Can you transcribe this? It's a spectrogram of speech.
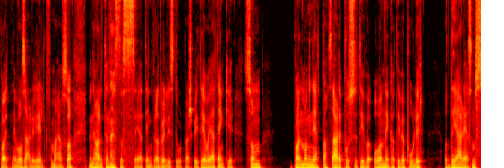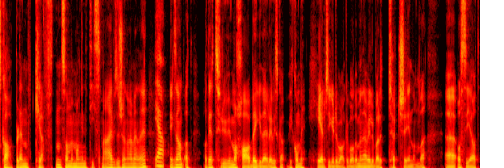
på et nivå så er det reelt for meg også. Men jeg har en tendens til å se ting fra et veldig stort perspektiv. Og jeg tenker, som på en magnet, da, så er det positive og negative poler. Og det er det som skaper den kraften som magnetisme er, hvis du skjønner hva jeg mener. Ja. At, at jeg tror vi må ha begge deler. Vi, skal, vi kommer helt sikkert tilbake på det, men jeg ville bare touche innom det uh, og si at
